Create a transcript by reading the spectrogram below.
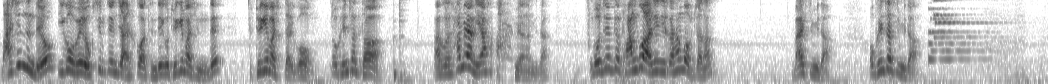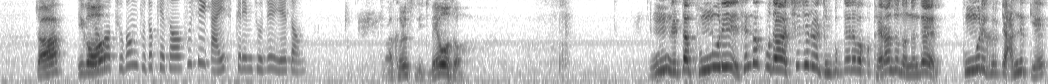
맛있는데요? 이거 왜 욕심된지 알 것 같은데 이거 되게 맛있는데? 되게 맛있다 이거. 어 괜찮다. 아 그건 함양이야? 아, 미안합니다. 뭐 어쨌든 광고 아니니까 상관없잖아. 맛있습니다. 어 괜찮습니다. 자 이거 저거 두 봉 부족해서 후식 아이스크림 조질 예정. 아 그럴 수도 있지 매워서 음 일단 국물이 생각보다 치즈를 듬뿍 때려박고 계란도 넣었는데 국물이 그렇게 안 느끼해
